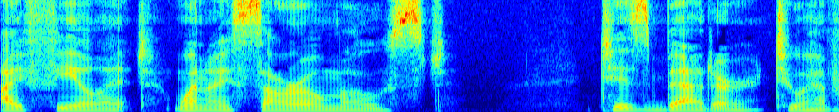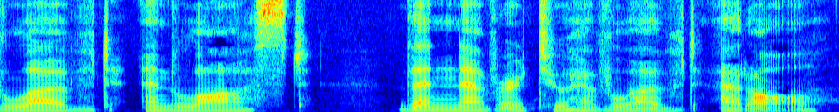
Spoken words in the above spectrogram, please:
I feel it when I sorrow most. Tis better to have loved and lost than never to have loved at all.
